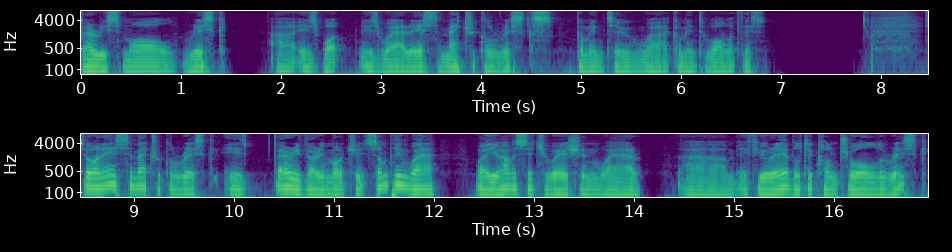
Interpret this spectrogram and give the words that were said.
very small risk, uh, is what is where asymmetrical risks come into uh, come into all of this. So an asymmetrical risk is very very much it's something where where you have a situation where um, if you're able to control the risk,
